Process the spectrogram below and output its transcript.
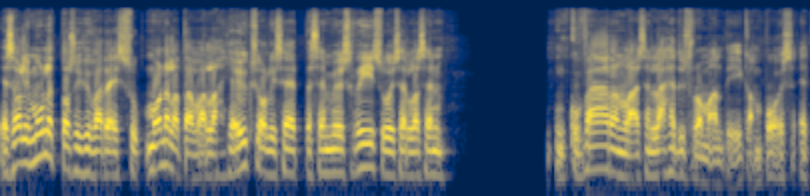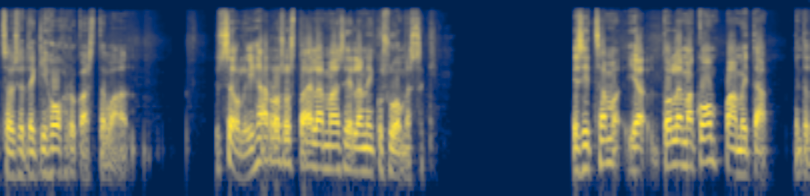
Ja se oli mulle tosi hyvä reissu monella tavalla. Ja yksi oli se, että se myös riisui sellaisen niin kuin vääränlaisen lähetysromantiikan pois. Että se olisi jotenkin hohdokasta, vaan se oli ihan rososta elämää siellä niin kuin Suomessakin. Ja sitten sama, ja tolle mä komppaan, mitä, mitä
